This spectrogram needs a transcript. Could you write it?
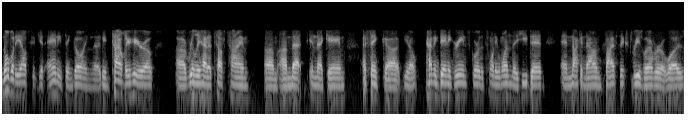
Nobody else could get anything going. I mean, Tyler Herro uh, really had a tough time um, on that in that game. I think uh, you know having Danny Green score the 21 that he did and knocking down five, six threes, whatever it was,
